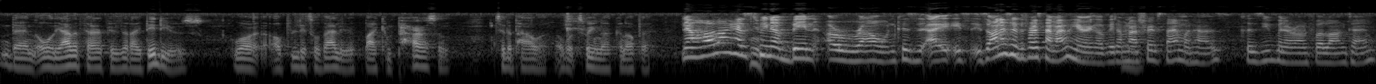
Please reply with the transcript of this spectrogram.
then all the other therapies that I did use were of little value by comparison to the power of what Tuina can offer. Now, how long Hmm. has Tuina been around? Because it's, it's honestly the first time I'm hearing of it. I'm not Hmm. sure if Simon has, because you've been around for a long time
